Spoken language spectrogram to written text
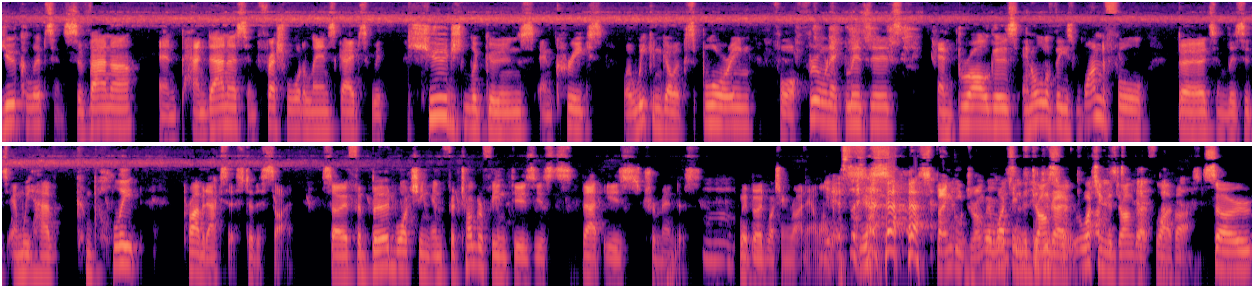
eucalypts and savanna and pandanus and freshwater landscapes with huge lagoons and creeks where we can go exploring for frill-necked lizards and brolgas and all of these wonderful birds and lizards. And we have complete private access to this site. So for bird watching and photography enthusiasts, that is tremendous. Mm. We're bird watching right now. aren't we? Yes. Spangled drongo. We're watching the wasn't it? drongo, watching the drongo fly past. So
